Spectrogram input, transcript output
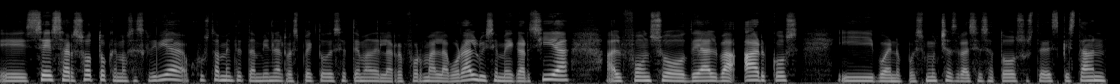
eh, César Soto, que nos escribía justamente también al respecto de ese tema de la reforma laboral, Luis M. García, Alfonso de Alba Arcos, y bueno, pues muchas gracias a todos ustedes que están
